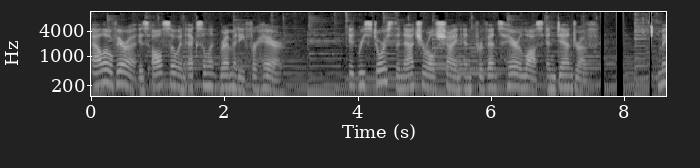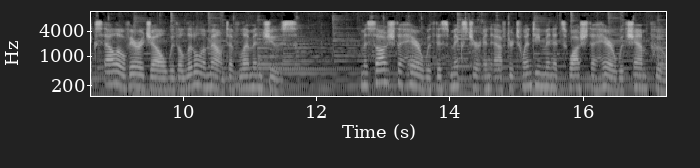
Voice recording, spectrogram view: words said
Aloe vera is also an excellent remedy for hair. It restores the natural shine and prevents hair loss and dandruff. Mix aloe vera gel with a little amount of lemon juice. Massage the hair with this mixture and after 20 minutes wash the hair with shampoo.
